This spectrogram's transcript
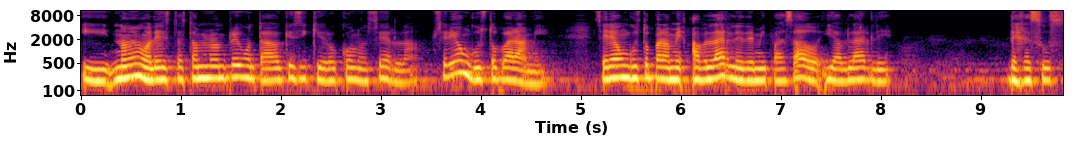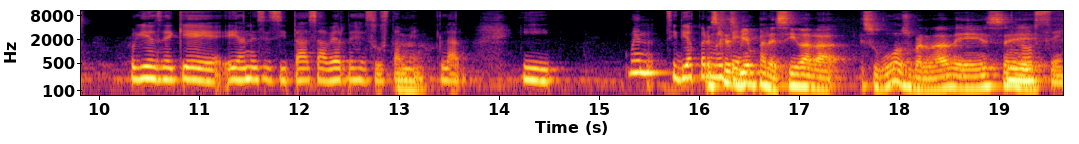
Y no me molesta, hasta me han preguntado que si quiero conocerla. Sería un gusto para mí. Sería un gusto para mí hablarle de mi pasado y hablarle de Jesús. Porque yo sé que ella necesita saber de Jesús también, claro. Y bueno, si Dios permite. Es que es bien parecida a la, su voz, ¿verdad? De ese, no sé.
